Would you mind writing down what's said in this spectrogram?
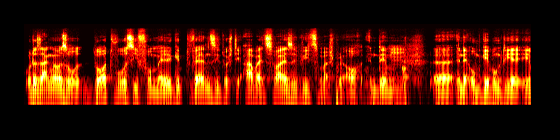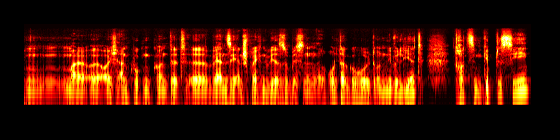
Oder sagen wir mal so, dort, wo es sie formell gibt, werden sie durch die Arbeitsweise, wie zum Beispiel auch in dem, mhm. äh, in der Umgebung, die ihr eben mal äh, euch angucken konntet, äh, werden sie entsprechend wieder so ein bisschen runtergeholt und nivelliert. Trotzdem gibt es sie.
